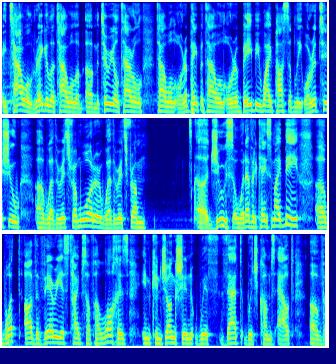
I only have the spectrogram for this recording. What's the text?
a towel, regular towel, a, a material towel, towel, or a paper towel, or a baby wipe, possibly, or a tissue, uh, whether it's from water, whether it's from uh, juice or whatever the case might be, uh, what are the various types of halachas in conjunction with that which comes out of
